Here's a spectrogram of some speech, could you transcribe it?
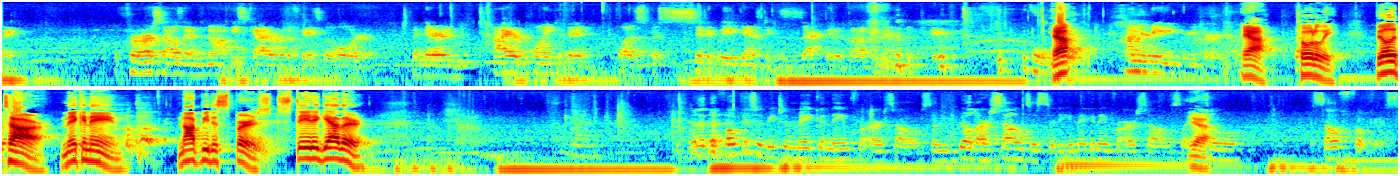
like for ourselves and not be scattered over the face of the whole earth. Like their entire point of it was specifically against exactly what God commanded them to do. Yeah. 180 degree turn. Yeah, totally. Build a tower, make a name, not be dispersed, stay together. The focus would be to make a name for ourselves and build ourselves a city and make a name for ourselves. Like Yeah. so self-focused.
